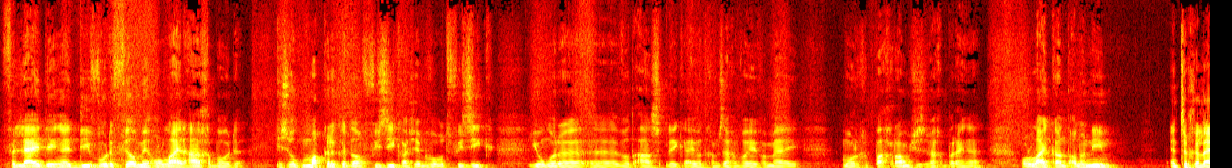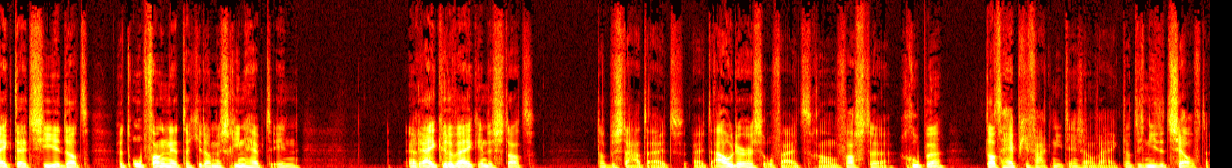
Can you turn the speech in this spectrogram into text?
verleidingen, die worden veel meer online aangeboden. Is ook makkelijker dan fysiek. Als je bijvoorbeeld fysiek jongeren uh, wilt aanspreken, hey, wat gaan we zeggen, wil je van mij morgen een paar grammetjes wegbrengen? Online kan het anoniem. En tegelijkertijd zie je dat het opvangnet dat je dan misschien hebt in een rijkere wijk in de stad, dat bestaat uit, uit ouders of uit gewoon vaste groepen. Dat heb je vaak niet in zo'n wijk. Dat is niet hetzelfde.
